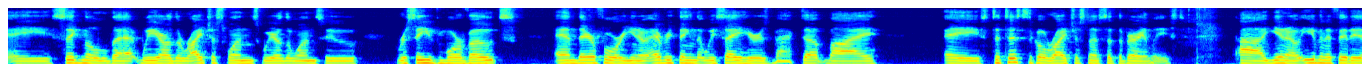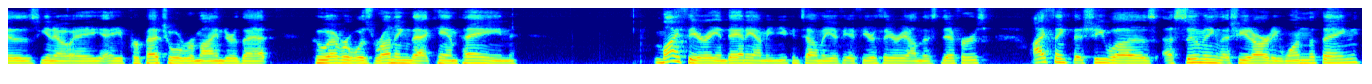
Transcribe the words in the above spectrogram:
a signal that we are the righteous ones. We are the ones who received more votes. And therefore, you know, everything that we say here is backed up by a statistical righteousness at the very least. Uh, you know, even if it is, you know, a, a perpetual reminder that whoever was running that campaign, my theory, and Danny, I mean, you can tell me if, if your theory on this differs. I think that she was assuming that she had already won the thing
